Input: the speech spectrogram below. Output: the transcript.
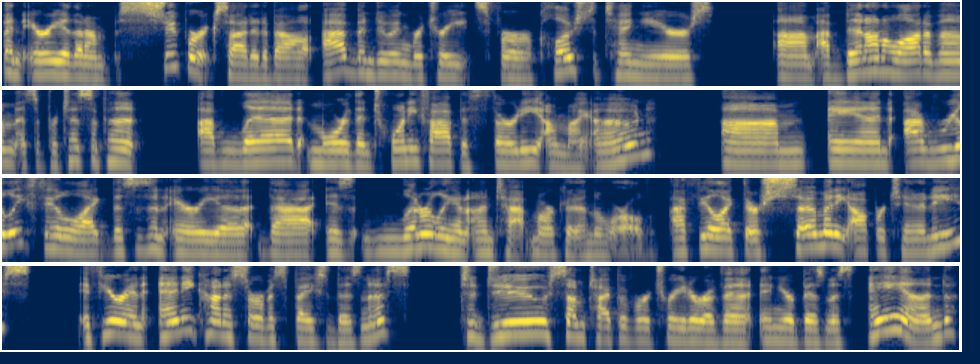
an area that I'm super excited about. I've been doing retreats for close to 10 years. Um, I've been on a lot of them as a participant. I've led more than 25 to 30 on my own. Um, and I really feel like this is an area that is literally an untapped market in the world. I feel like there's so many opportunities. If you're in any kind of service based business to do some type of retreat or event in your business and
